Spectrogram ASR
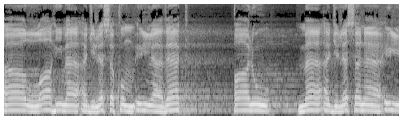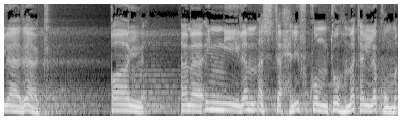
الله ما أجلسكم إلا ذاك قالوا ما أجلسنا إلا ذاك قال أما إني لم أستحلفكم تهمة لكم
